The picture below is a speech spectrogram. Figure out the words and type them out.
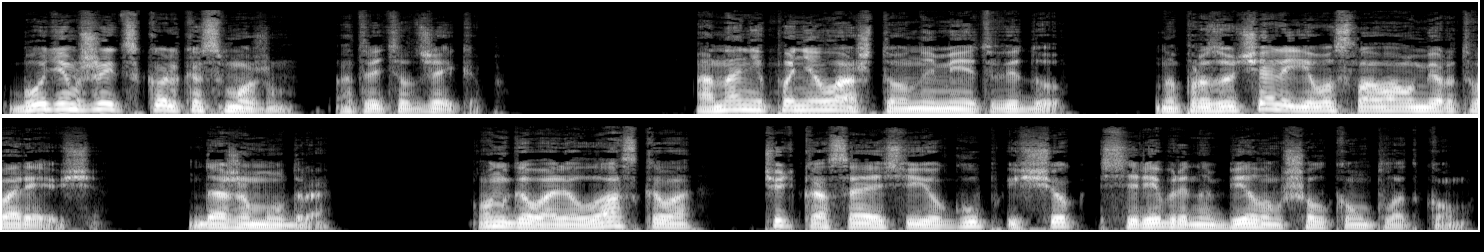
«Будем жить, сколько сможем», — ответил Джейкоб. Она не поняла, что он имеет в виду, но прозвучали его слова умиротворяюще, даже мудро. Он говорил ласково, чуть касаясь ее губ и щек серебряно-белым шелковым платком.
